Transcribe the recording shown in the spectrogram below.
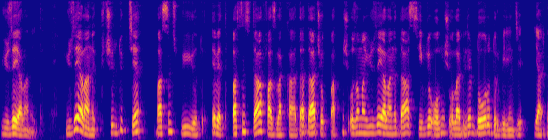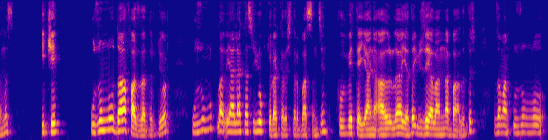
yüzey alanıydı. Yüzey alanı küçüldükçe basınç büyüyordu. Evet basınç daha fazla K'da daha çok batmış. O zaman yüzey alanı daha sivri olmuş olabilir. Doğrudur birinci yargımız. 2. Uzunluğu daha fazladır diyor. Uzunlukla bir alakası yoktur arkadaşlar basıncın. Kuvvete yani ağırlığa ya da yüzey alanına bağlıdır. O zaman uzunluğu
